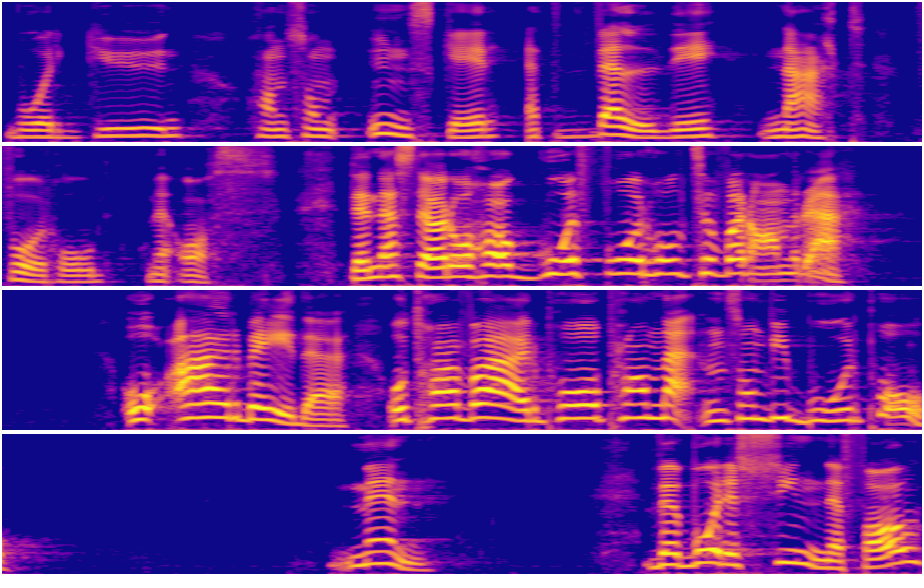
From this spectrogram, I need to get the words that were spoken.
Vår Gud, han som ønsker et veldig nært forhold med oss. Det neste er å ha gode forhold til hverandre. Å arbeide og ta vare på planeten som vi bor på. Men ved våre syndefall,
